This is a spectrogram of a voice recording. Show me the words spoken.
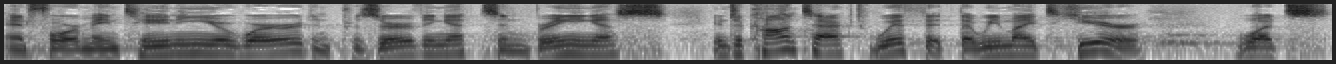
and for maintaining your word and preserving it and bringing us into contact with it, that we might hear what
